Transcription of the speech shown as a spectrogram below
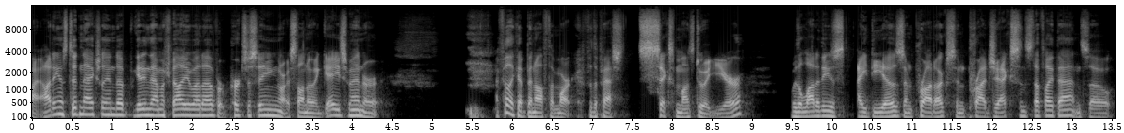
my audience didn't actually end up getting that much value out of or purchasing or I saw no engagement or I feel like I've been off the mark for the past six months to a year with a lot of these ideas and products and projects and stuff like that. And so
